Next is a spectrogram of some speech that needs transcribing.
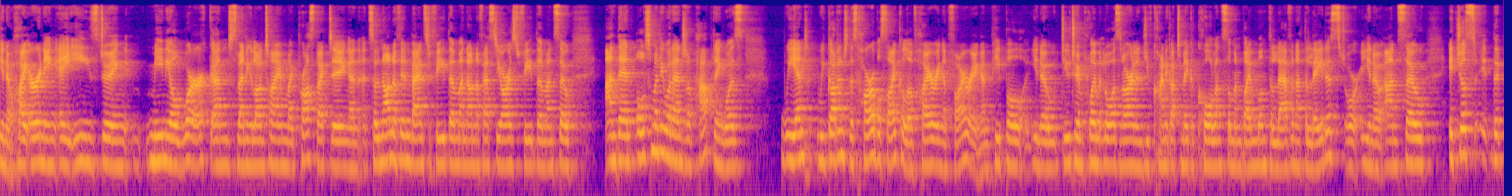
you know high earning AEs doing menial work and spending a lot of time like prospecting and, and so not enough inbounds to feed them and not enough SDRs to feed them. And so and then ultimately what ended up happening was we end we got into this horrible cycle of hiring and firing and people you know due to employment laws in Ireland you've kind of got to make a call on someone by month 11 at the latest or you know and so it just it, the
